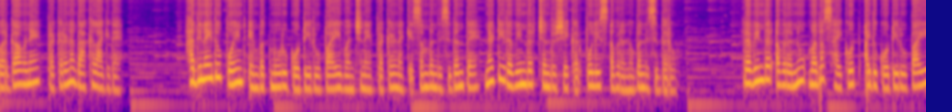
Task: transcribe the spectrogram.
ವರ್ಗಾವಣೆ ಪ್ರಕರಣ ದಾಖಲಾಗಿದೆ. ಹದಿನೈದು ಪಾಯಿಂಟ್ ಎಂಬತ್ಮೂರು ಕೋಟಿ ರೂಪಾಯಿ ವಂಚನೆ ಪ್ರಕರಣಕ್ಕೆ ಸಂಬಂಧಿಸಿದಂತೆ ನಟಿ ರವೀಂದರ್ ಚಂದ್ರಶೇಖರ್ ಪೊಲೀಸ್ ಅವರನ್ನು ಬಂಧಿಸಿದ್ದರು. ರವೀಂದರ್ ಅವರನ್ನು ಮದ್ರಾಸ್ ಹೈಕೋರ್ಟ್ ಐದು ಕೋಟಿ ರೂಪಾಯಿ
